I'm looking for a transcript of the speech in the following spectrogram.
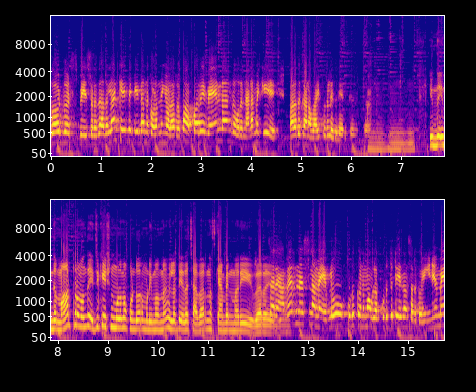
பேர்ட் வேர்ட்ஸ் பேசுறது அதெல்லாம் கேட்டு கேட்டு அந்த குழந்தைங்க வளர்றப்ப அப்பவே வேண்டாங்கிற ஒரு நிலைமைக்கு வரதுக்கான வாய்ப்புகள் இதுல இருக்குது. ம். இந்த இந்த மாற்றம் வந்து எஜுகேஷன் மூலமா கொண்டு வர முடியுமா மேம் இல்லாட்டி ஏதாச்சும் அவேர்னஸ் கேம்பெயின் மாதிரி வேற சார் அவேர்னஸ் நம்ம எவ்வளவு கொடுக்கணுமோ அவ்வளவு கொடுத்துட்டே தான் சார் இருக்கோம். இனிமே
